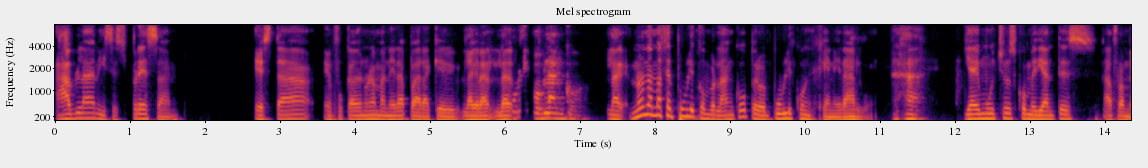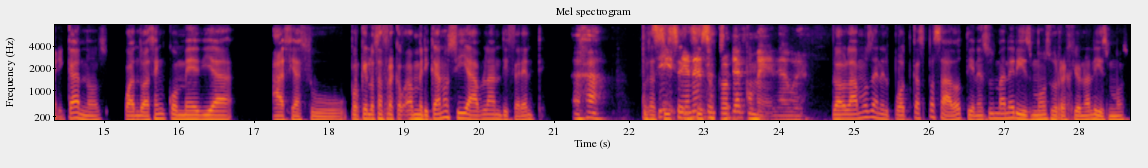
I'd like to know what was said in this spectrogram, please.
hablan y se expresan está enfocado en una manera para que la gran, la, Público blanco. la- no nada más el público blanco, pero el público en general, güey. Ajá. Y hay muchos comediantes afroamericanos cuando hacen comedia hacia su, porque los afroamericanos sí hablan diferente. Ajá. O sea, sí, sí se- tienen sí su propia comedia, güey. Lo hablamos en el podcast pasado, tienen sus manerismos, sus regionalismos,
